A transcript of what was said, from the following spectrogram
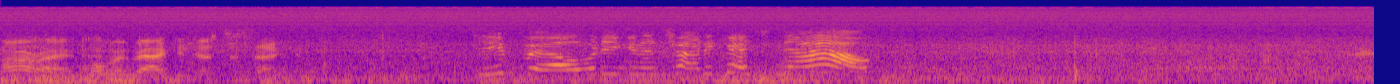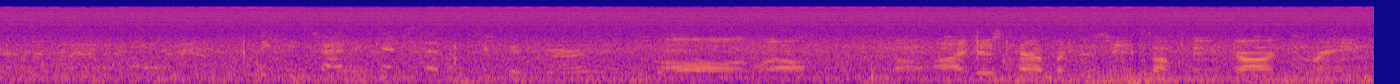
All right, we'll be back in just a second. Gee, Bill, what are you going to try to catch now? I think you tried to catch that stupid mermaid. Oh, well, no. I just happened to see something dark green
